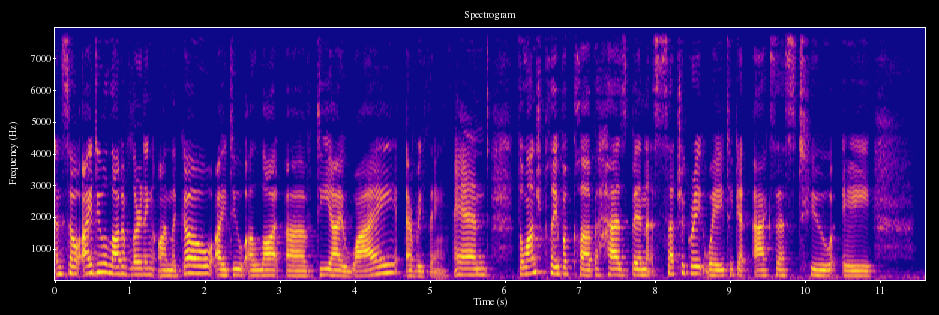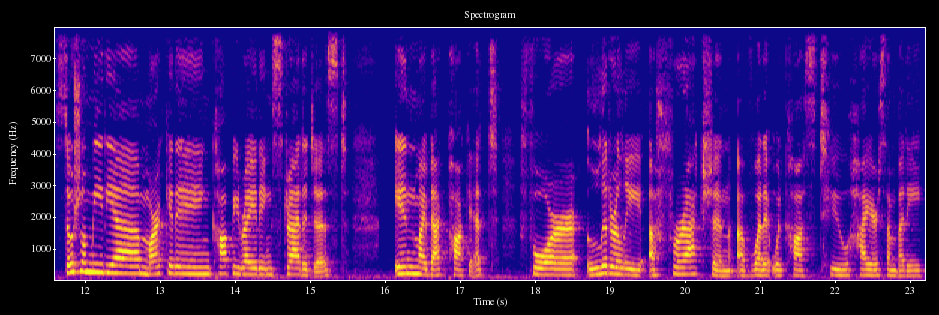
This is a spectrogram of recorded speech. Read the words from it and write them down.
And so I do a lot of learning on the go. I do a lot of DIY everything. And the Launch Playbook Club has been such a great way to get access to a social media, marketing, copywriting strategist in my back pocket for literally a fraction of what it would cost to hire somebody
